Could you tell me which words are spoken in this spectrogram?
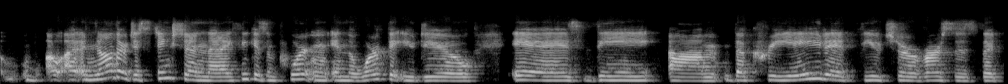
another distinction that I think is important in the work that you do is the um, the created future versus the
